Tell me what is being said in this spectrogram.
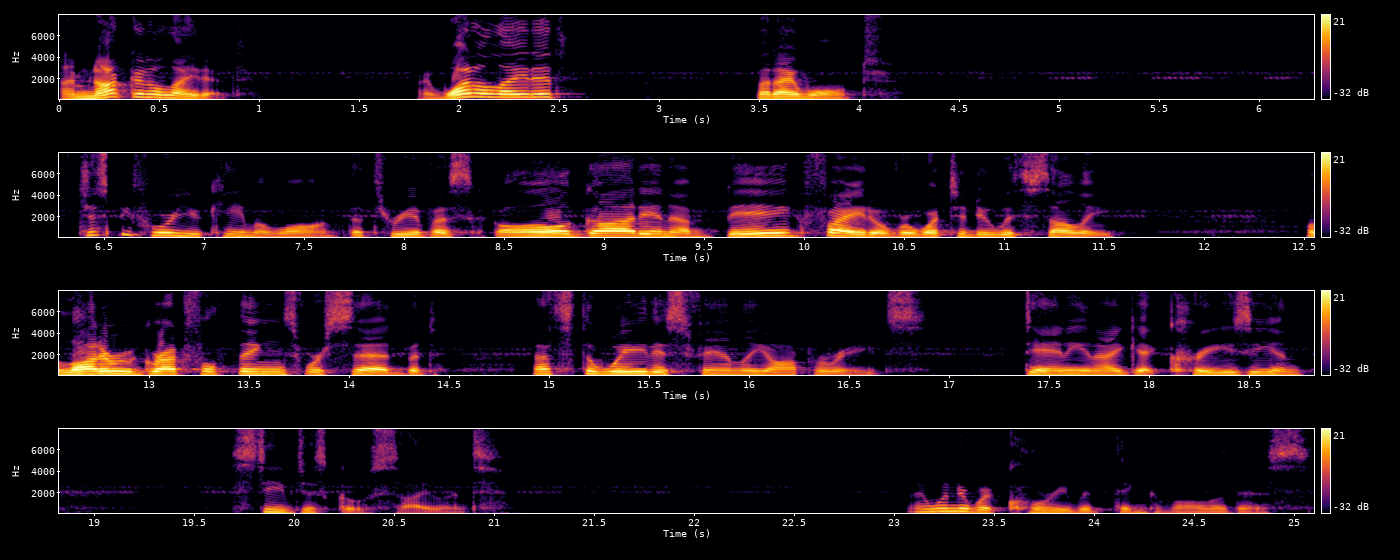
I'm not going to light it. I want to light it, but I won't. Just before you came along, the three of us all got in a big fight over what to do with Sully. A lot of regretful things were said, but that's the way this family operates. Danny and I get crazy, and Steve just goes silent. I wonder what Corey would think of all of this.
